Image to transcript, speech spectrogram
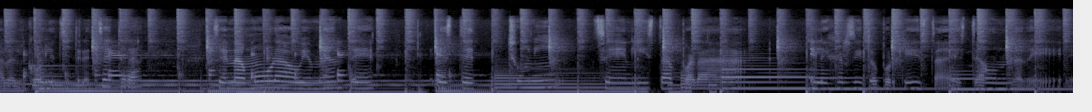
al alcohol, etcétera, etcétera se enamora obviamente este Tuni se enlista para el ejército porque está esta onda de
